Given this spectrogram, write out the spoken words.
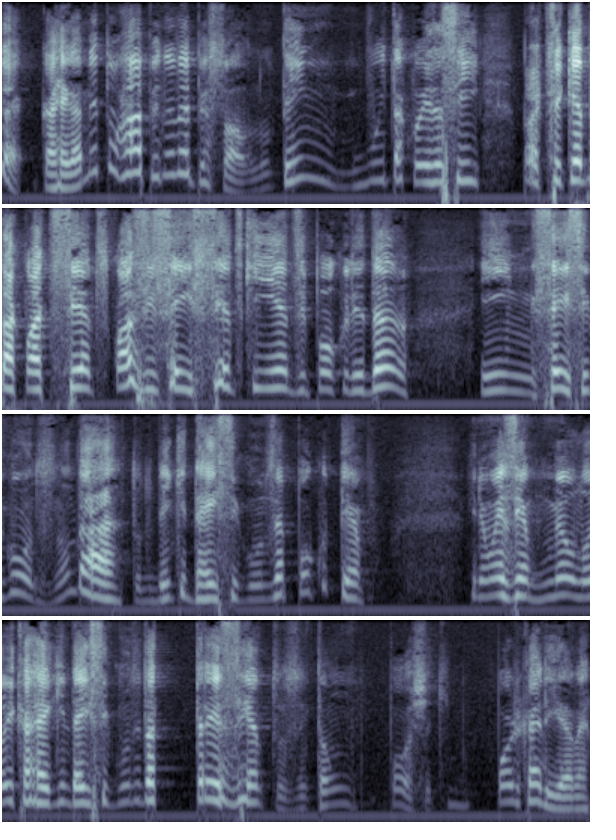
É, carregamento rápido, né, pessoal? Não tem muita coisa assim. Para que você quer dar 400, quase 600, 500 e pouco de dano em 6 segundos? Não dá. Tudo bem que 10 segundos é pouco tempo. Queria um exemplo. Meu Loi carrega em 10 segundos e dá 300. Então, poxa, que porcaria, né?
